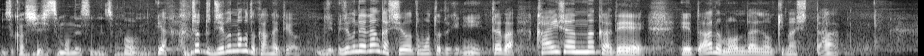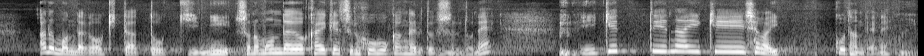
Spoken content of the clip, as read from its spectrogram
難しい質問ですねそれ、ね。うん、いやちょっと自分のこと考えてよ。自分で何かしようと思った時に例えば会社の中で、えーと、ある問題が起きました。ある問題が起きた時にその問題を解決する方法を考えるとするとね、うん、いけてない経営者は1個なんだよね、はい、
